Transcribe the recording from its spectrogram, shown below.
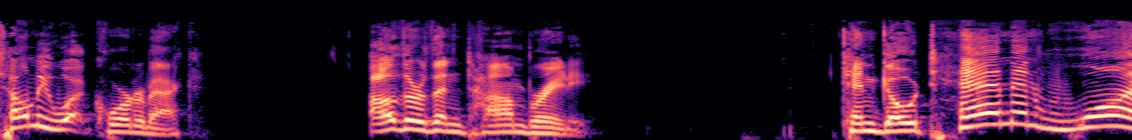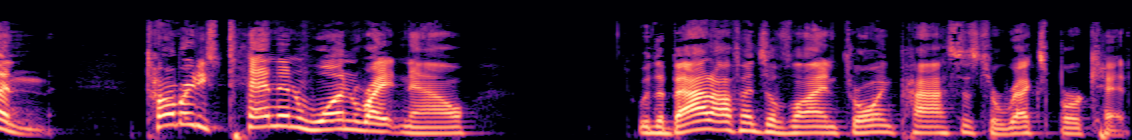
Tell me what quarterback, other than Tom Brady, can go 10 and 1. Tom Brady's 10 and 1 right now with a bad offensive line throwing passes to Rex Burkhead.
